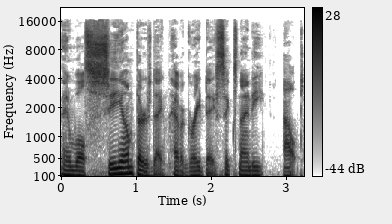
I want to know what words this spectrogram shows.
and we'll see you on thursday. Have a great day. 690 out.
